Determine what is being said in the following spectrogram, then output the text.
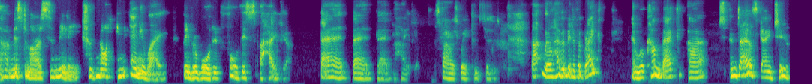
uh, Mr. Morrison really should not in any way be rewarded for this behaviour. Bad, bad, bad behaviour, as far as we're concerned. But we'll have a bit of a break and we'll come back. Uh, and Dale's going to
